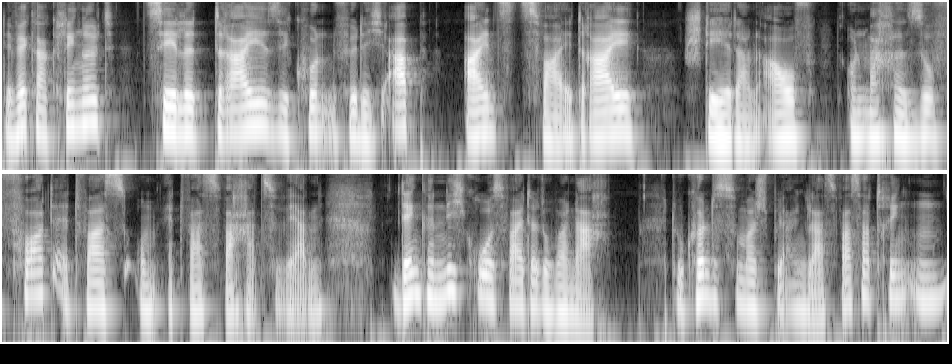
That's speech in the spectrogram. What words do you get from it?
Der Wecker klingelt, zähle drei Sekunden für dich ab. Eins, zwei, drei, stehe dann auf und mache sofort etwas, um etwas wacher zu werden. Denke nicht groß weiter darüber nach. Du könntest zum Beispiel ein Glas Wasser trinken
